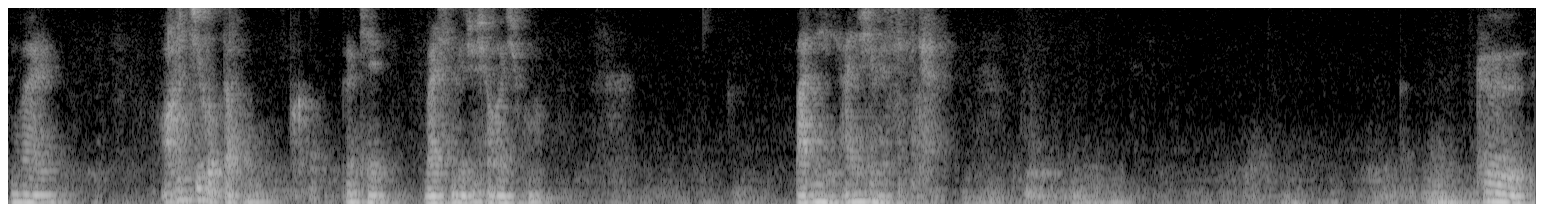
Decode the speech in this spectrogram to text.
정말 아우 찍었다고 막 그렇게 말씀해 주셔가지고 많이 안심했습니다. 그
